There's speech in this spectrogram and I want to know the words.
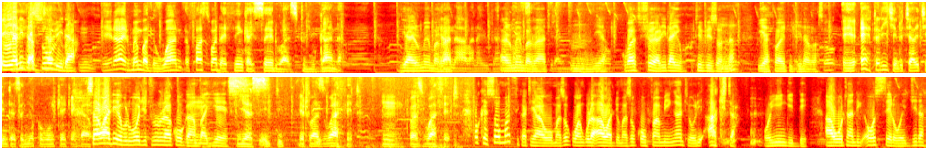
eyali tasuubira Era I remember the one, the first word I think I said was to Uganda. yeah, I remember that. I remember that. Mm, yeah. kuba show yali live ku tv zonna yeah, twali tugiraba So, eh, eh, teri kintu kyali kinteese nnyo ku bunkeeke ngaabo. sawaadi e buli wogitunulako ogamba yes Yes, It- was worth it. Mm, it was worth it. okay so mafi kati awo omaze okuwangula award omaze okukonfaminga nti oli actor oyingidde awo otandika hostel wegira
